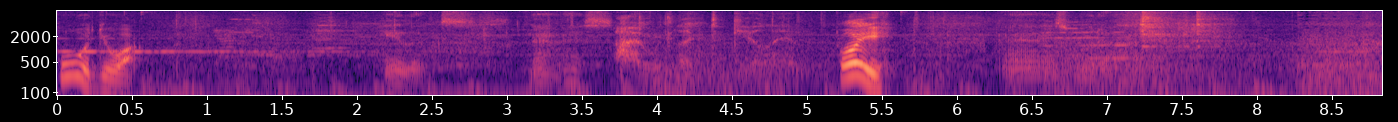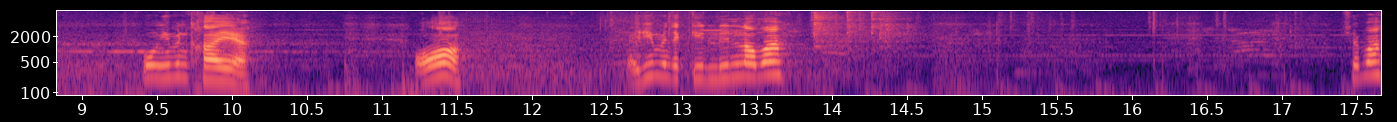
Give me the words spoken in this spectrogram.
พูดอยู่อะ He looks nervous, I would like to kill him. เฮ้ย as would I. พวกนี้เป็นใครอะอ๋อไอที่มันจะกินลิ้นเราปะใช่ปะ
